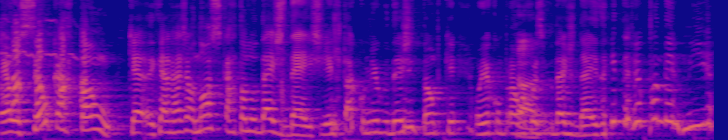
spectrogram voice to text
é o seu cartão, que, é, que na verdade é o nosso cartão do 1010. E ele tá comigo desde então, porque eu ia comprar uma Cara. coisa pro 1010. Aí teve a pandemia.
